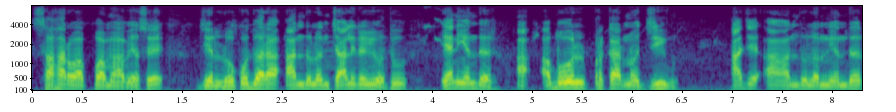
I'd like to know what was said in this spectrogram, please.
સહારો આપવામાં આવ્યો છે. જે લોકો દ્વારા આંદોલન ચાલી રહ્યું હતું, એની અંદર આ અબોલ પ્રકારનો જીવ આજે આ આંદોલનની અંદર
